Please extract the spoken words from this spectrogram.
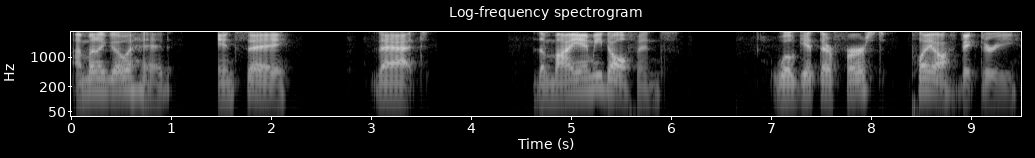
I'm gonna go ahead and say that the Miami Dolphins will get their first playoff victory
